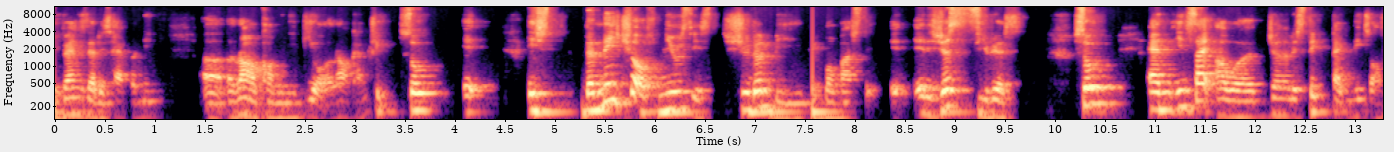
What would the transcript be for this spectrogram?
events that is happening uh, around a community or around country. So it is the nature of news is shouldn't be bombastic. It, it is just serious. So and inside our journalistic techniques of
